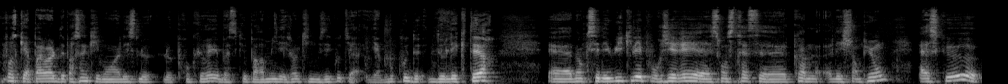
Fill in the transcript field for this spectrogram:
je pense qu'il y a pas mal de personnes qui vont aller se le, procurer parce que parmi les gens qui nous écoutent, il y a, beaucoup de, lecteurs. Euh, donc, c'est les huit clés pour gérer son stress comme les champions. Est-ce que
